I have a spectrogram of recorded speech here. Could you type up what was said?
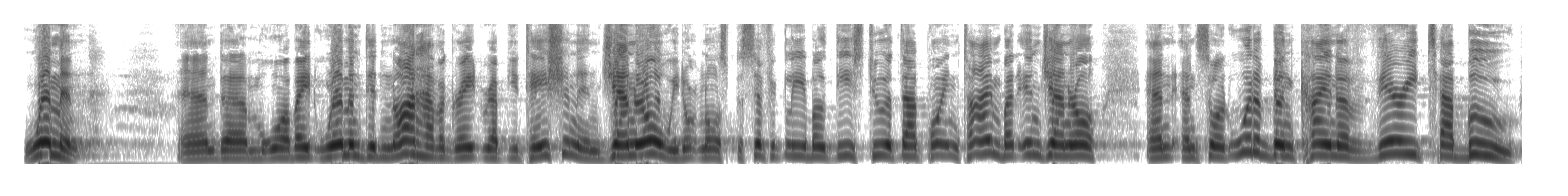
women. And uh, Moabite women did not have a great reputation in general. We don't know specifically about these two at that point in time, but in general. And, and so it would have been kind of very taboo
